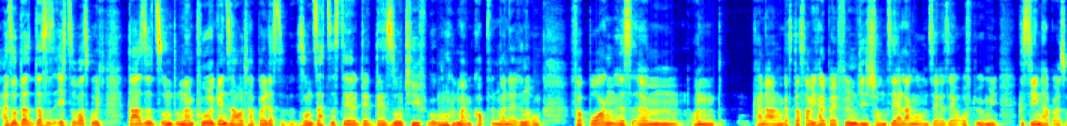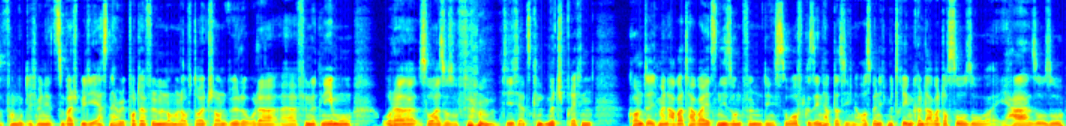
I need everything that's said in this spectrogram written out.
also das, das ist echt sowas, wo ich da sitze und, und dann pure Gänsehaut habe, weil das so ein Satz ist, der, der, der so tief irgendwo in meinem Kopf, in meiner Erinnerung verborgen ist ähm, und keine Ahnung, das, das habe ich halt bei Filmen, die ich schon sehr lange und sehr, sehr oft irgendwie gesehen habe. Also vermutlich, wenn ich jetzt zum Beispiel die ersten Harry Potter-Filme nochmal auf Deutsch schauen würde oder äh, Findet Nemo oder so, also so Filme, die ich als Kind mitsprechen konnte. Ich meine, Avatar war jetzt nie so ein Film, den ich so oft gesehen habe, dass ich ihn auswendig mitreden könnte, aber doch so, so, ja, so, so,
